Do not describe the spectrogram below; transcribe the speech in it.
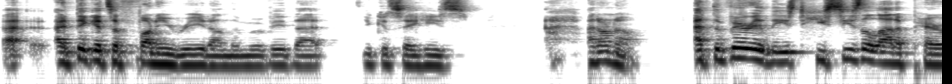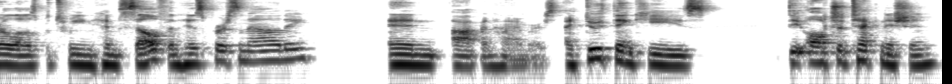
I, I think it's a funny read on the movie that you could say he's, I don't know. At the very least, he sees a lot of parallels between himself and his personality and Oppenheimer's. I do think he's the ultra technician.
